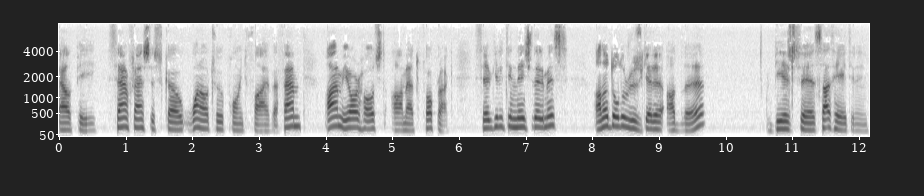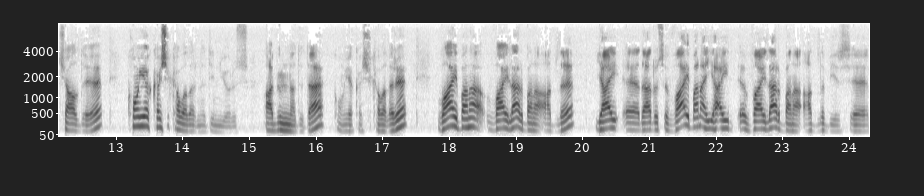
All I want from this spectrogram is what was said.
LP San Francisco 102.5 FM. I'm your host Ahmet Toprak. Sevgili dinleyicilerimiz Anadolu Rüzgarı adlı bir e, saz heyetinin çaldığı Konya Kaşık Havalarını dinliyoruz. Albümün adı da Konya Kaşık Havaları. Vay Bana Vaylar Bana adlı yay e, daha doğrusu Vay Bana Yay e, Vaylar Bana adlı bir e,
